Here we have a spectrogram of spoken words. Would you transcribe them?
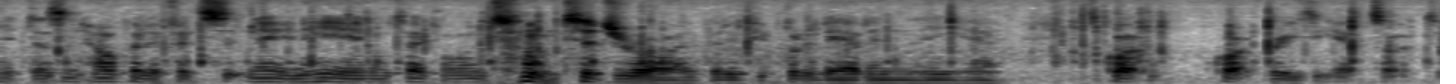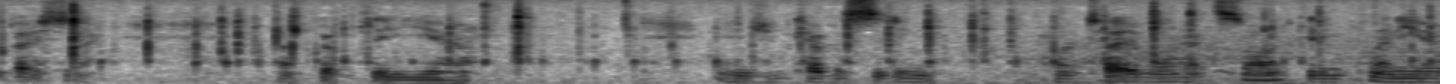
it doesn't help it if it's sitting in here. It'll take a long time to dry, but if you put it out in the, uh, it's quite quite breezy outside today, so I've got the uh, engine cover sitting on a table outside, getting plenty of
